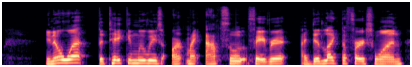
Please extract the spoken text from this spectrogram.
You know what? The Taken movies aren't my absolute favorite. I did like the first one,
